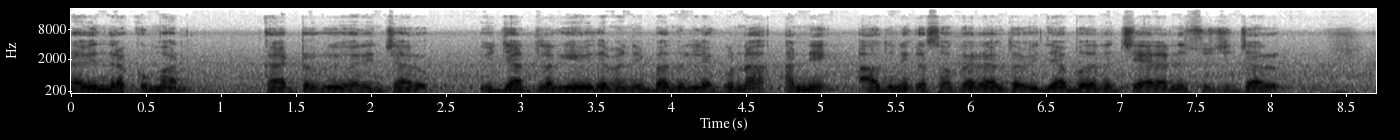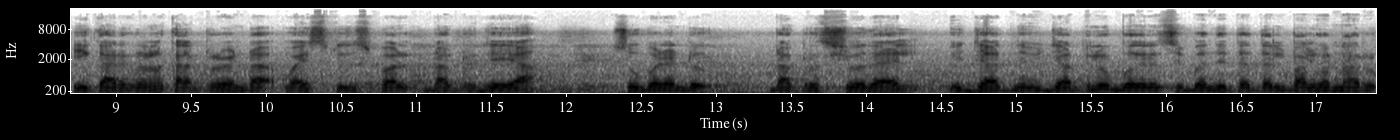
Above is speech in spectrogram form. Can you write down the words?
రవీంద్ర కుమార్ కలెక్టర్కు వివరించారు. విద్యార్థులకు ఏ విధమైన ఇబ్బందులు లేకుండా అన్ని ఆధునిక సౌకర్యాలతో విద్యా బోధన చేయాలని సూచించారు. ఈ కార్యక్రమంలో కలెక్టర్ వెంట vice principal doctor Jaya superintendent doctor Shivdayal విద్యార్థిని విద్యార్థులు బోధన సిబ్బంది తదితరులు పాల్గొన్నారు.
